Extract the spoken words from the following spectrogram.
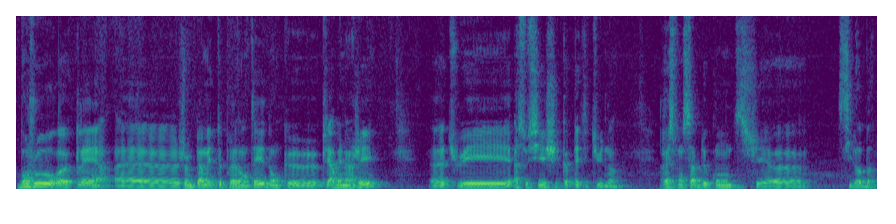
Bonjour euh, Claire, euh, je me permets de te présenter. Donc euh, Claire Béninger, tu es associée chez Copt Attitude, responsable de compte chez Silob.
